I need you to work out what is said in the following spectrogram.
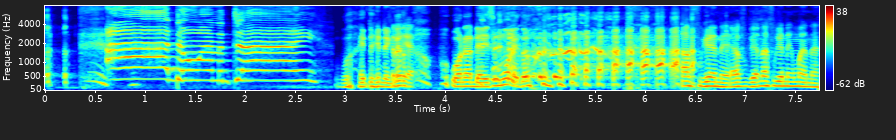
Wah itu yang denger ya? wanna die semua itu. Afgan ya, Afgan, Afgan yang mana?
